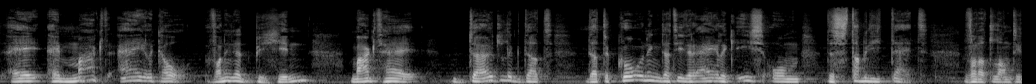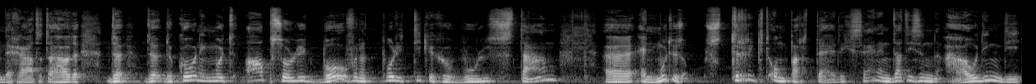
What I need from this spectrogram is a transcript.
hij, hij maakt eigenlijk al van in het begin maakt hij duidelijk dat, dat de koning dat hij er eigenlijk is om de stabiliteit van het land in de gaten te houden. De, de, de koning moet absoluut boven het politieke gewoel staan. Uh, en moet dus strikt onpartijdig zijn. En dat is een houding die,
